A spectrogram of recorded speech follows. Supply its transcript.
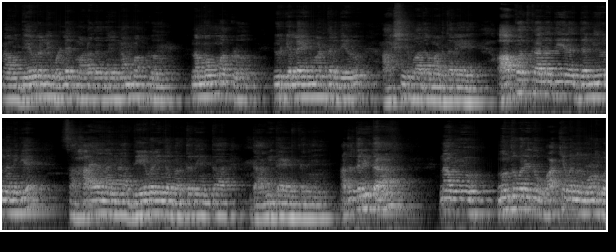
ನಾವು ದೇವರಲ್ಲಿ ಒಳ್ಳೇದು ಮಾಡೋದಾದರೆ ನಮ್ಮ ಮಕ್ಕಳು ನಮ್ಮ ಮೊಮ್ಮಕ್ಕಳು, ಇವ್ರಿಗೆಲ್ಲ ಏನು ಮಾಡ್ತಾರೆ ದೇವರು? ಆಶೀರ್ವಾದ ಮಾಡ್ತಾರೆ. ಆಪತ್ಕಾಲದಲ್ಲಿಯೂ ನನಗೆ ಸಹಾಯ ನನ್ನ ದೇವರಿಂದ ಬರ್ತದೆ ಅಂತ ದಾವಿದ ಹೇಳ್ತಾನೆ. ಆದುದರಿಂದ ನಾವು ಮುಂದುವರೆದು ವಾಕ್ಯವನ್ನು ನೋಡುವ.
